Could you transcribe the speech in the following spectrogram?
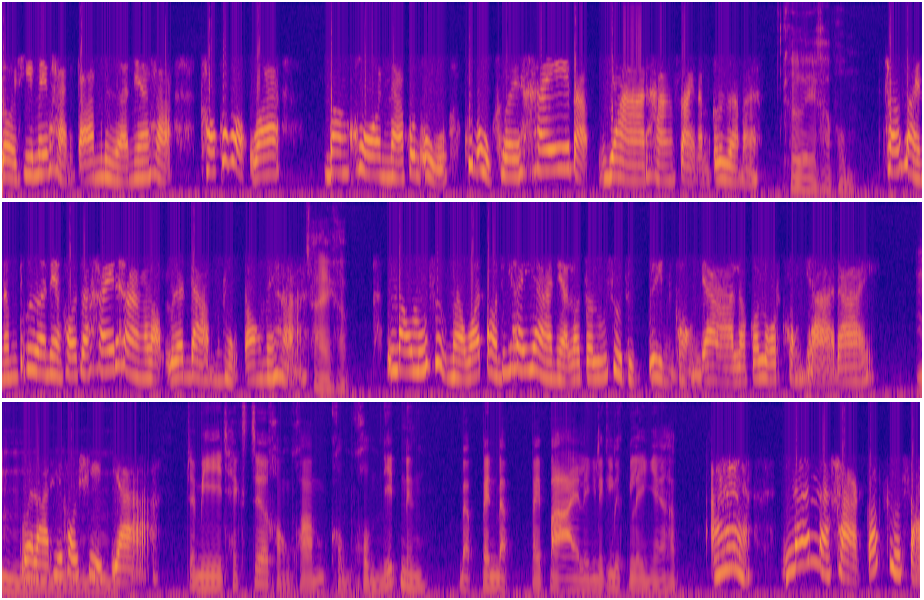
โดยที่ไม่ผ่านกล้ามเนื้อเนี่ยค่ะเขาก็บอกว่า บางคนนะคุณอู๋คุณอู๋เคยให้แบบยาทางสายน้ำเกลือไหมเคยครับผมทางสายน้ำเกลือเนี่ยเขาจะให้ทางหลอดเลือดดำถูกต้องไหมคะใช่ครับ เรารู้สึกนะว่าตอนที่ให้ยาเนี่ย เราจะรู้สึกถึงกลิ่นของยาแล้วก็รสของยาได้ อืมเวลาที่เขาฉีดยา จะมี t e x t อร์ของความขมๆ นิดนึง แบบเป็นแบบปลายๆอะไรอย่างงี้ลึกๆอะไรอย่างเงี้ยครับ อ่า นั่นนะคะก็คือสา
